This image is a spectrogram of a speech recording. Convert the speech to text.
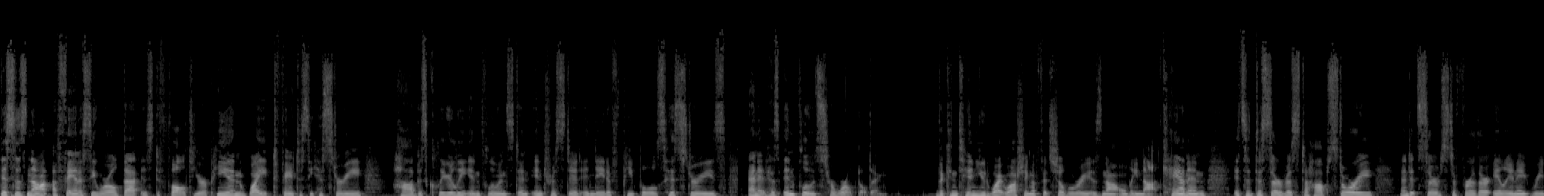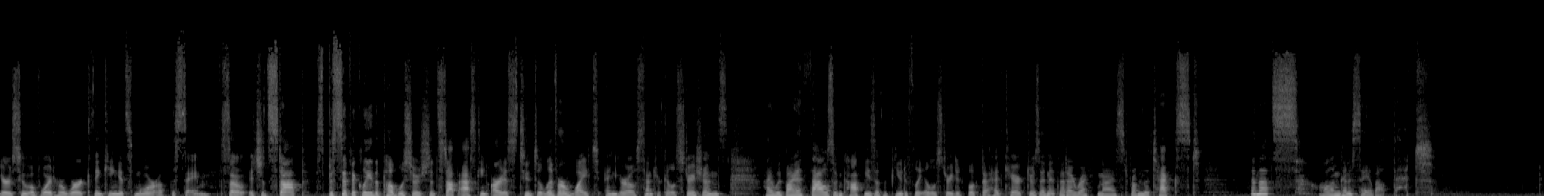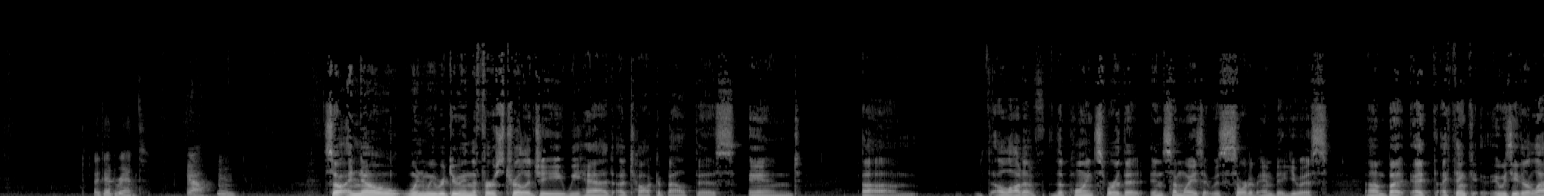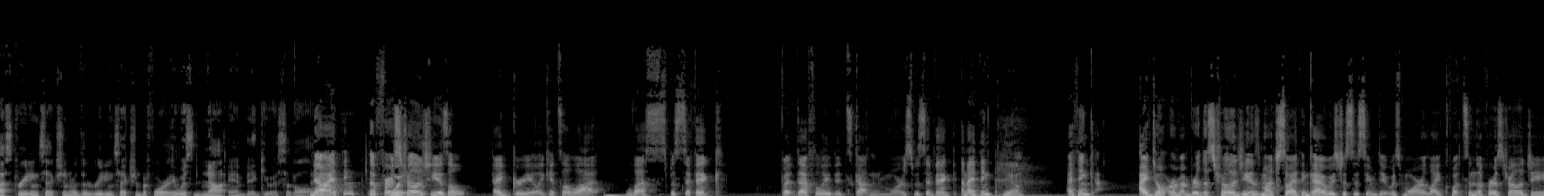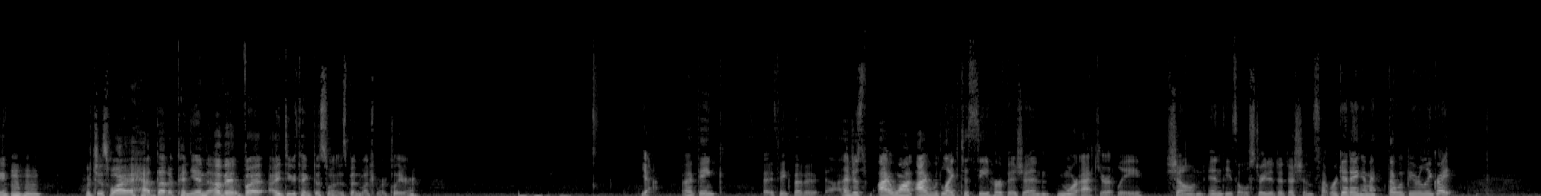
This is not a fantasy world that is default European, white, fantasy history. Hobb is clearly influenced and interested in Native peoples' histories, and it has influenced her world building. The continued whitewashing of FitzChivalry is not only not canon, it's a disservice to Hobb's story, and it serves to further alienate readers who avoid her work thinking it's more of the same. So it should stop. Specifically, the publishers should stop asking artists to deliver white and Eurocentric illustrations. I would buy a thousand copies of a beautifully illustrated book that had characters in it that I recognized from the text. And that's all I'm going to say about that. A good rant. yeah. So I know when we were doing the first trilogy, we had a talk about this, and um, a lot of the points were that in some ways it was sort of ambiguous. Um, but I, I think it was either last reading section or the reading section before. It was not ambiguous at all. No, I think the first Wait. trilogy is a. I agree. Like it's a lot less specific, but definitely it's gotten more specific. And I think Yeah. I think I don't remember this trilogy as much, so I think I always just assumed it was more like what's in the first trilogy, mm-hmm. which is why I had that opinion of it. But I do think this one has been much more clear. Yeah, I think I think that it, I just I want I would like to see her vision more accurately shown in these illustrated editions that we're getting, and I think that would be really great.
